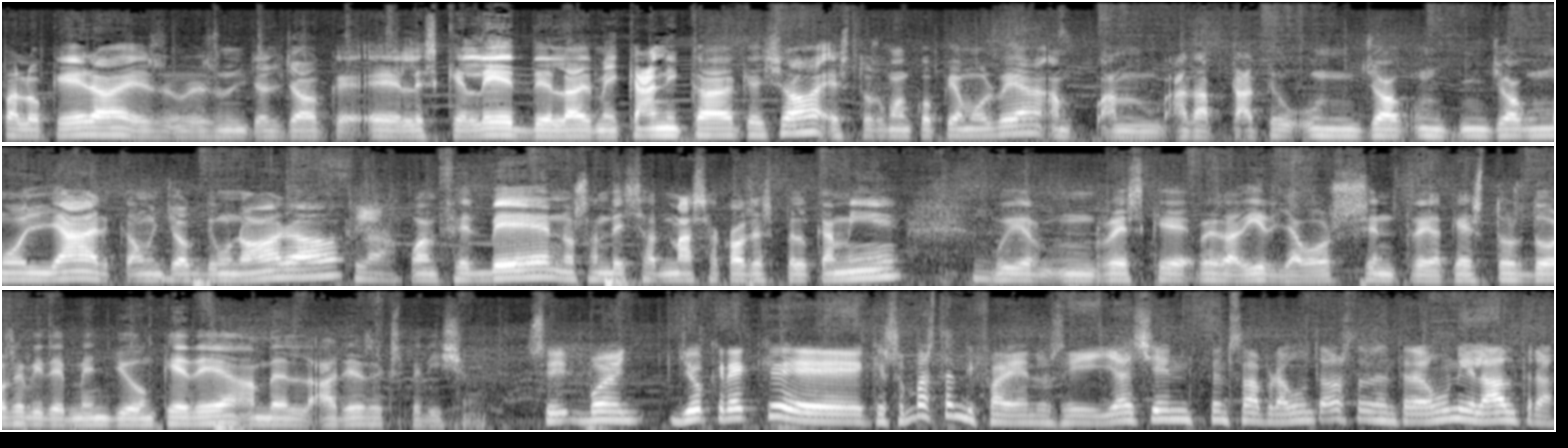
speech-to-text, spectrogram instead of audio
per lo que era, és, és un, el joc, eh, l'esquelet de la mecànica que això, estos ho han copiat molt bé, han, han adaptat un joc, un, un joc molt llarg a un joc d'una hora, Clar. ho han fet bé, no s'han deixat massa coses pel camí, mm. vull dir, res, que, res a dir. Llavors, entre aquests dos, evidentment, jo em quedé amb el Ares Expedition. Sí, bueno, jo crec que, que són bastant diferents. O sigui, hi ha gent fent-se la pregunta, ostres, entre un i l'altre.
